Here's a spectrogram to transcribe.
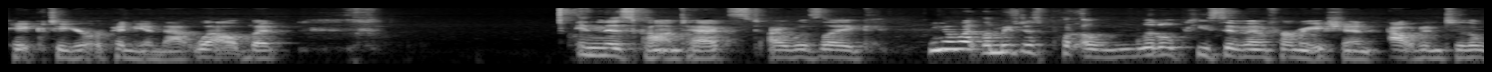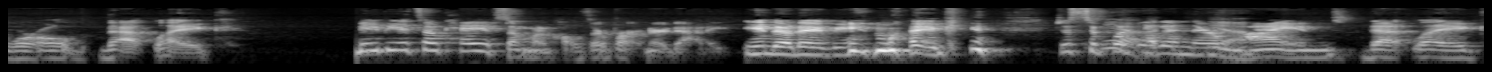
take to your opinion that well. But in this context, I was like, you know what? Let me just put a little piece of information out into the world that like maybe it's okay if someone calls their partner daddy. You know what I mean? Like just to put yeah, that in their yeah. mind that like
